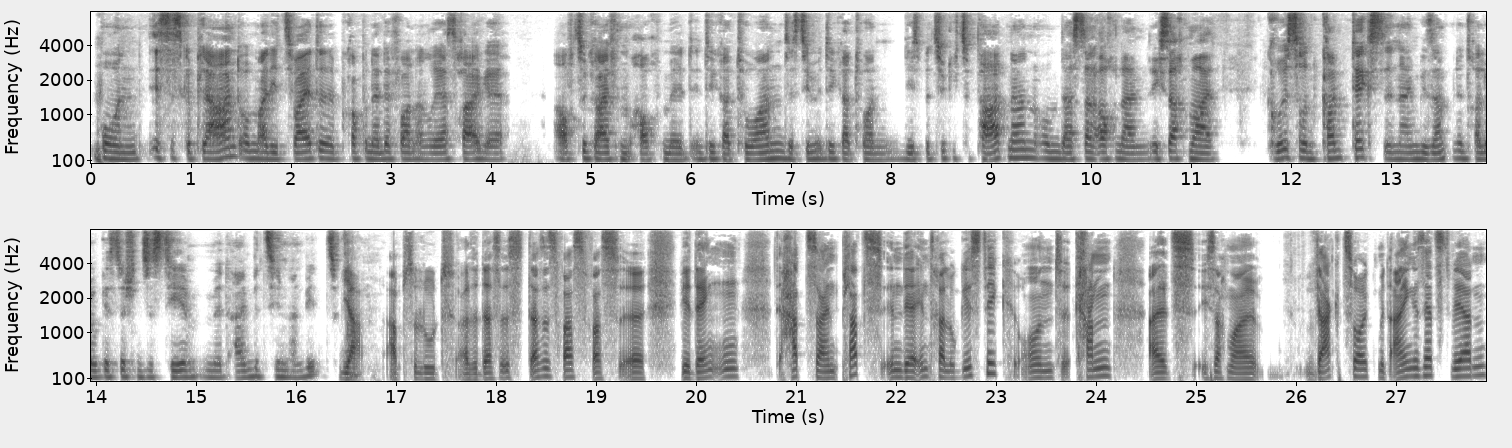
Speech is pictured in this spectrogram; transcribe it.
Und ist es geplant, um mal die zweite Komponente von Andreas Frage aufzugreifen, auch mit Integratoren, Systemintegratoren diesbezüglich zu partnern, um das dann auch in einem, ich sag mal, größeren Kontext in einem gesamten intralogistischen System mit einbeziehen anbieten zu können. Ja, absolut. Also das ist das ist was, was äh, wir denken, hat seinen Platz in der Intralogistik und kann als ich sag mal Werkzeug mit eingesetzt werden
